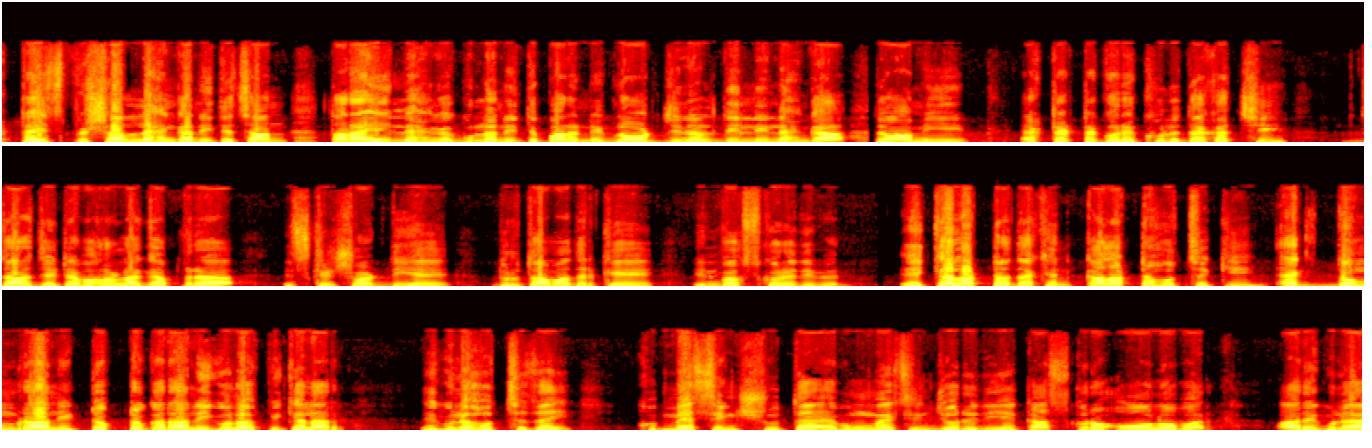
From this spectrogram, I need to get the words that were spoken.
একটা স্পেশাল লেহেঙ্গা নিতে চান, তারা এই লেহেঙ্গাগুলো নিতে পারেন। এগুলো অরিজিনাল দিল্লি লেহেঙ্গা। তো আমি একটা একটা করে খুলে দেখাচ্ছি। যার যেটা ভালো লাগে আপনারা স্ক্রিনশট দিয়ে দ্রুত আমাদেরকে ইনবক্স করে দিবেন। এই কালারটা দেখেন কালারটা হচ্ছে কি? একদম রানী, টকটকা রানী গোলাপি কালার এগুলো হচ্ছে যাই ম্যাচিং সুতা এবং ম্যাচিং জরি দিয়ে কাজ করা অল ওভার আর এগুলা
